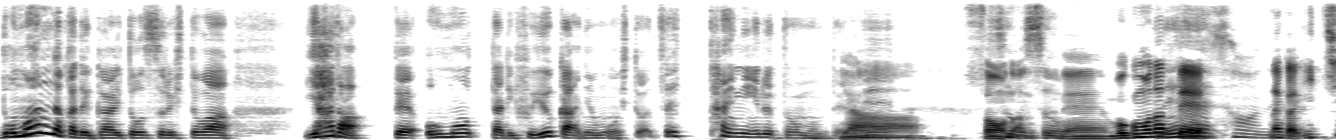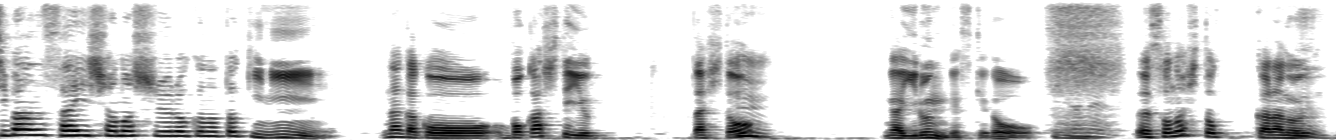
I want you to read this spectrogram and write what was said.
ど真ん中で該当する人は嫌だって思ったり、不愉快に思う人は絶対にいると思うんだいよね。やーそうなんですよね。僕もだって、ね。なんか一番最初の収録の時に、なんかこう、ぼかして言ったう人んがいるんですけど、だねその人からのうん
